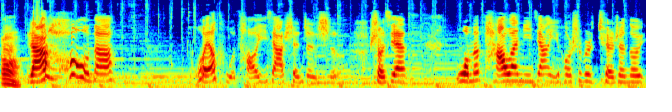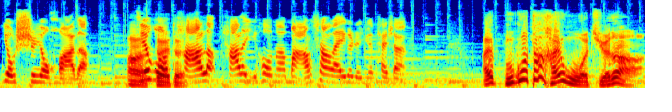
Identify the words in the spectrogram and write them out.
哦。然后呢，我要吐槽一下深圳市了。首先，我们爬完泥浆以后，是不是全身都又湿又滑的？啊，结果爬了爬了以后呢，马上来一个人猿泰山。哎，不过大海，我觉得啊。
